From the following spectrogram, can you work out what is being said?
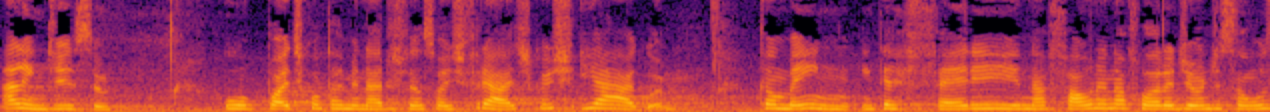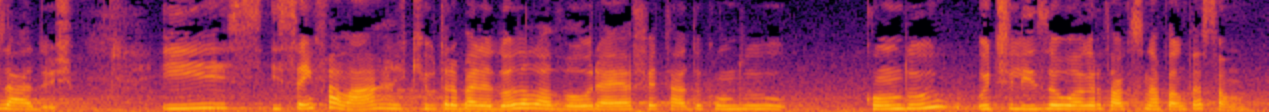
Além disso, o pode contaminar os lençóis freáticos e a água. Também interfere na fauna e na flora de onde são usados. E, e sem falar que o trabalhador da lavoura é afetado quando, quando utiliza o agrotóxico na plantação.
